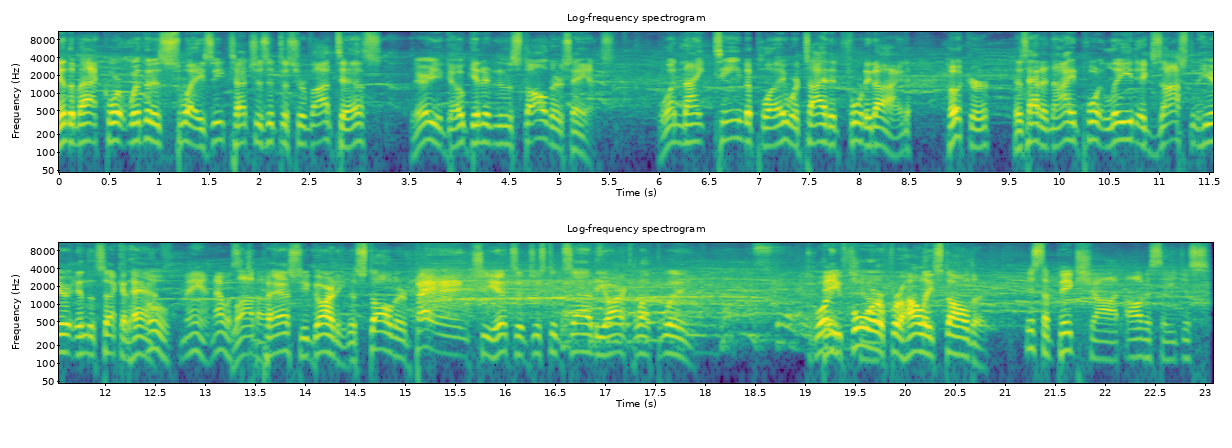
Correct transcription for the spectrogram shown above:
In the backcourt with it is Swayze. Touches it to Cervantes. There you go. Get it into Stalder's hands. 119 to play. We're tied at 49. Hooker has had a nine point lead, exhausted here in the second half. oh man, that was Lob tough. pass, Ugardi to Stalder. Bang! She hits it just inside the arc left wing. 24 for Holly Stalder. Just a big shot, obviously. Just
